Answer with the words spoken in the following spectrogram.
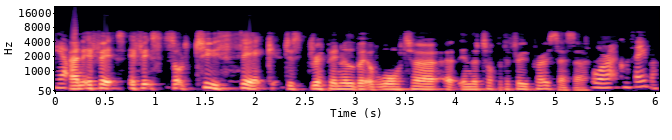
Yep. And if it's if it's sort of too thick, just drip in a little bit of water in the top of the food processor, Or aquafaba.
